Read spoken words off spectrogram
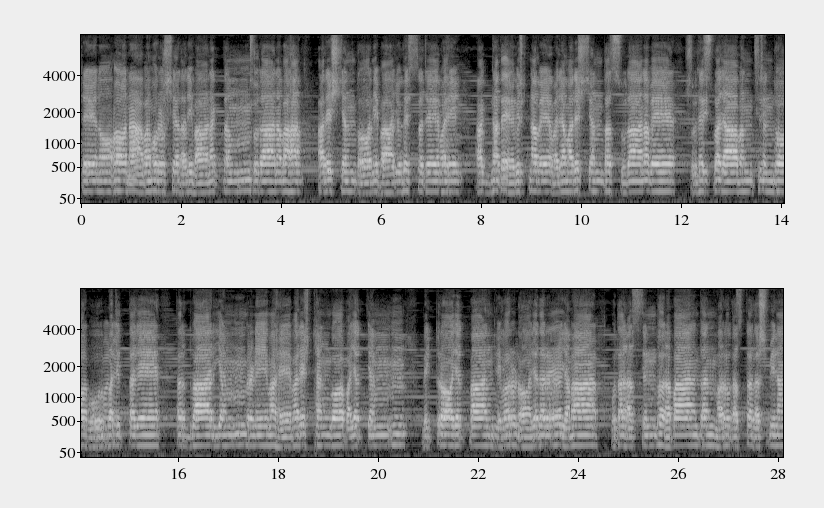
तेनो नावमुरुष्यतदिवानक्तम् सुदानवः। अरिष्यन्तो निपायुभिः सचेमहि अघ्नते विष्णवे वयमरिष्यन्तः सुदानवे। श्रुतिस्वजावन्सिन्धो पूर्वचित्तये। तद्वार्यम् वृणीमहे वरिष्ठम् गोपयत्यम्। मित्रो यत्पान्त्रिवरुणो यदर्यमा। उत नः सिन्धुरपान्तन्मरुतस्तदश्विना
